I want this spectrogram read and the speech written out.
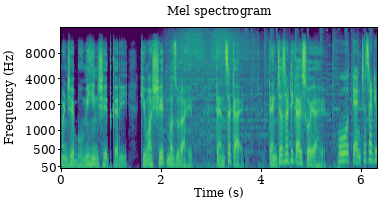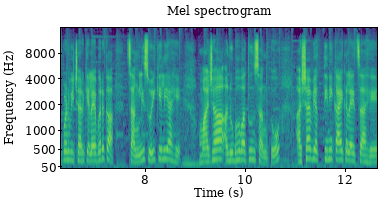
म्हणजे भूमिहीन शेतकरी किंवा शेतमजूर आहेत त्यांचं काय? त्यांच्यासाठी काय सोय आहे? हो त्यांच्यासाठी पण विचार केलाय बरं का. चांगली सोय केली आहे. माझ्या अनुभवातून सांगतो अशा व्यक्तींनी काय करायचं आहे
